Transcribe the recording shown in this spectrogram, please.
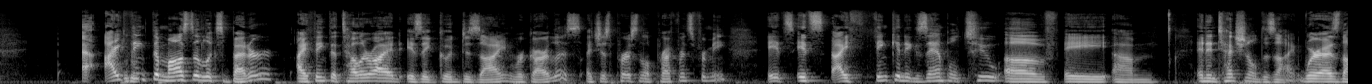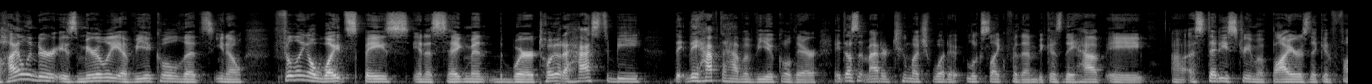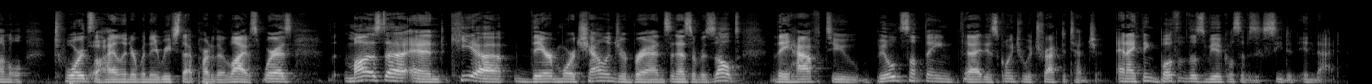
I- I think the Mazda looks better. I think the Telluride is a good design, regardless. It's just personal preference for me. It's it's I think an example too of a um, an intentional design, whereas the Highlander is merely a vehicle that's you know filling a white space in a segment where Toyota has to be. They, they have to have a vehicle there. It doesn't matter too much what it looks like for them because they have a uh, a steady stream of buyers they can funnel towards the Highlander when they reach that part of their lives. Whereas Mazda and Kia, they're more challenger brands, and as a result, they have to build something that is going to attract attention. And I think both of those vehicles have succeeded in that.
